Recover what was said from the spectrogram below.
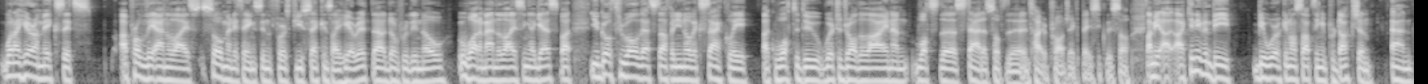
when I hear a mix, it's I probably analyze so many things in the first few seconds I hear it that I don't really know what I'm analyzing, I guess. But you go through all that stuff and you know exactly like what to do, where to draw the line, and what's the status of the entire project, basically. So, I mean, I, I can even be be working on something in production and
